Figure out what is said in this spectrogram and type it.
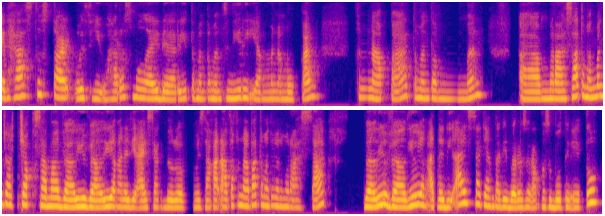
it has to start with you. Harus mulai dari teman-teman sendiri yang menemukan kenapa teman-teman uh, merasa teman-teman cocok sama value-value yang ada di Isaac dulu misalkan atau kenapa teman-teman merasa value-value yang ada di Isaac yang tadi barusan aku sebutin itu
